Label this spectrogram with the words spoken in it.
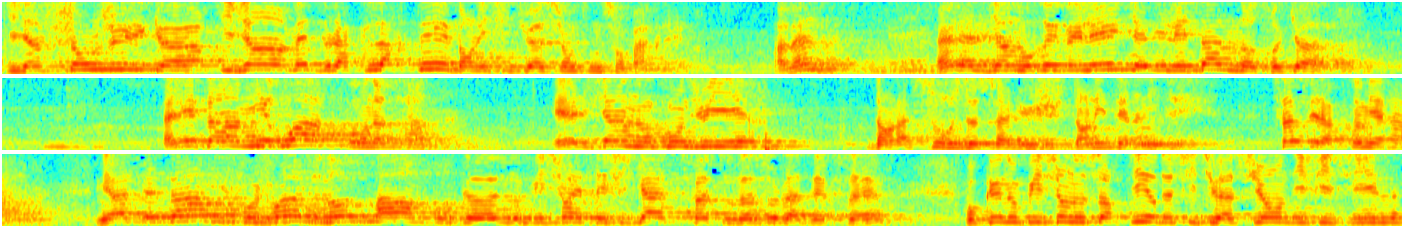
qui vient changer les cœurs, qui vient mettre de la clarté dans les situations qui ne sont pas claires. Amen. Elle, elle vient nous révéler quel est l'état de notre cœur. Elle est un miroir pour notre âme. Et elle vient nous conduire dans la source de salut, dans l'éternité. Ça, c'est la première arme. Mais à cette arme, il faut joindre une autre arme pour que nous puissions être efficaces face aux assauts de l'adversaire, pour que nous puissions nous sortir de situations difficiles,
